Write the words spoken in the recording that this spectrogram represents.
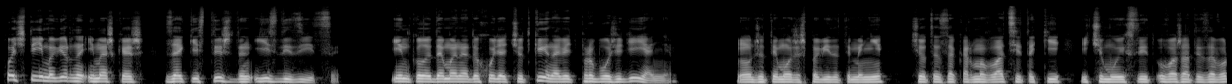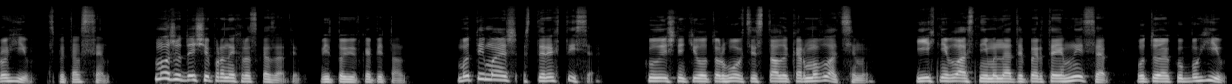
хоч ти, ймовірно, і мешкаєш за якийсь тиждень їзди звідси. Інколи до мене доходять чутки навіть про божі діяння. Отже, ти можеш повідати мені, що це за кармовладці такі і чому їх слід уважати за ворогів? спитав Сем. Можу дещо про них розказати, відповів капітан. Бо ти маєш стерегтися. Колишні тілоторговці стали кармовладцями. Їхні власні імена тепер таємниця, ото як у богів,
